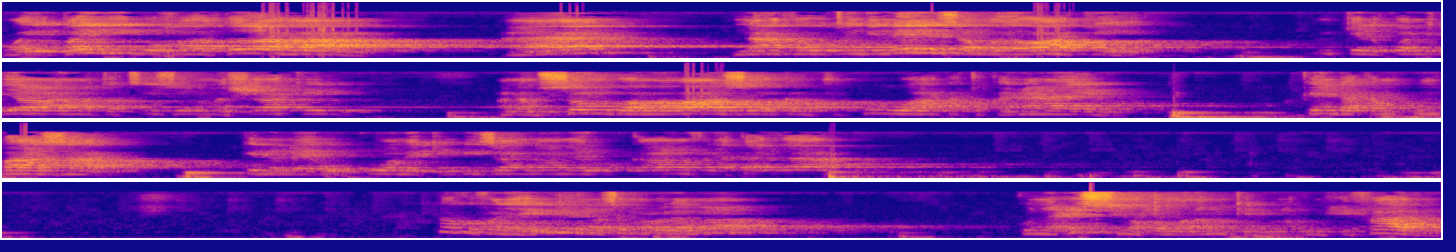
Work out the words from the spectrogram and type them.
Wa wayutayibu khatiraha eh? na akautengeneza moyo wake. Mke alikuwa amejawa na matatizo na mashakili ana msongo wa mawazo akamchukua akatoka naye kenda akamkumbaza. Kenda naye huku amekimbizana ameruka fanya kadha. Na kufanya hivi anasema ulama kuna isma kwa mwanamke kuna kumhifadhi.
